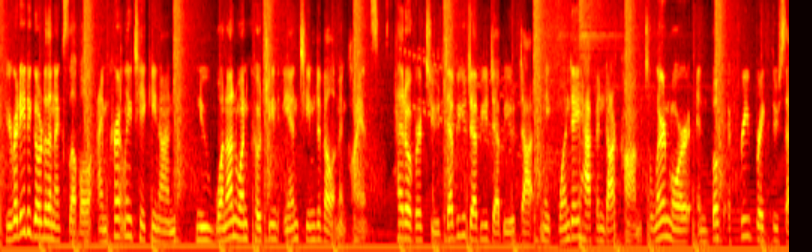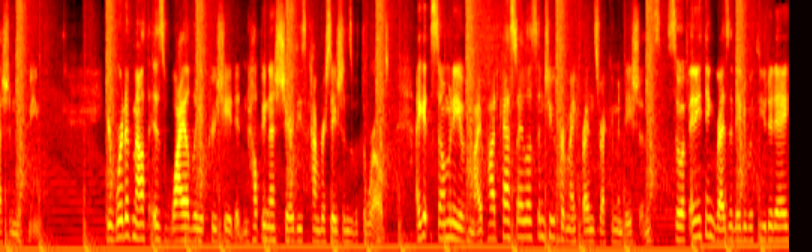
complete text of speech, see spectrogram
If you're ready to go to the next level, I'm currently taking on new one on one coaching and team development clients. Head over to www.makeonedayhappen.com to learn more and book a free breakthrough session with me. Your word of mouth is wildly appreciated in helping us share these conversations with the world. I get so many of my podcasts I listen to from my friends' recommendations. So if anything resonated with you today,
